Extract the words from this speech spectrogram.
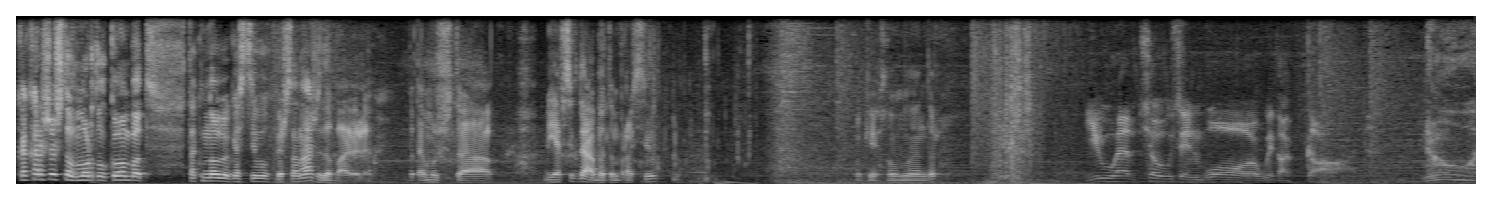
Как хорошо, что в Mortal Kombat так много гостевых персонажей добавили. Потому что я всегда об этом просил. Окей, Homelander. You have chosen war with a god. No,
